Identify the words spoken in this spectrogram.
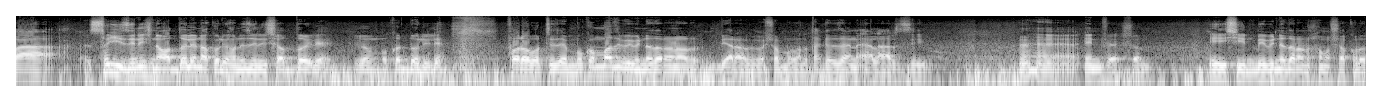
বা সেই জিনিস নেওয়ার দইলে, নকলি হনে জিনিস দইলে এবং মুখত ডলিলে পরবর্তী যে মুখম মাঝে বিভিন্ন ধরনের হবার সম্ভাবনা থাকে, যেন অ্যালার্জি হ্যাঁ ইনফেকশন এই সিন বিভিন্ন ধরনের সমস্যা করে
